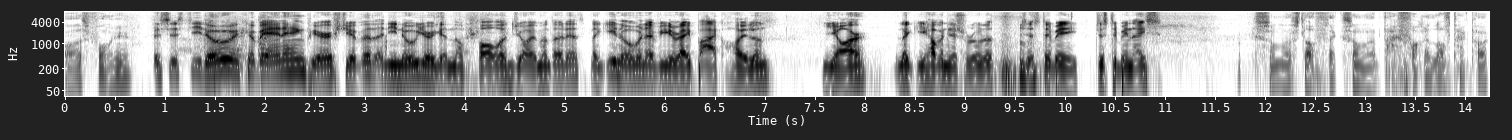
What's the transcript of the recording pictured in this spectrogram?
Oh, that's funny. it's just you know it could be anything pure stupid, and you know you're getting the full enjoyment out of it. Like you know whenever you write back howling, you are like you haven't just wrote it just to be just to be nice. Some of the stuff, like some of the, I fucking love TikTok.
